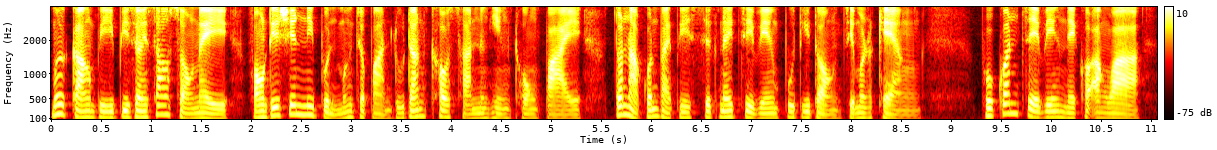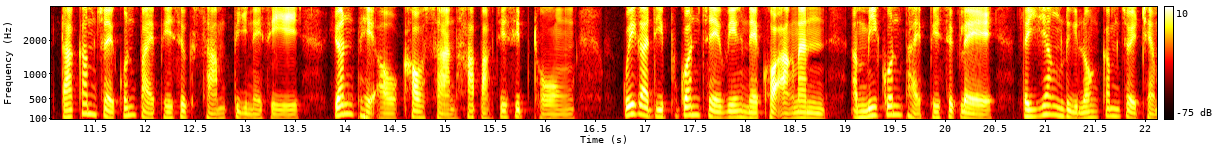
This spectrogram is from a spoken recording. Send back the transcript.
เมื่อกลางปีปีซอยเศร้าสองในฟองเดชันญี่ปุ่นเมืองญี่ปุ่นดูด้านเข้าสารหนึ่งเฮียงทงไปต้นหนาก้นใบพีซึกในจีเวียงปูตีตองจิมรแข่งผู้ก้นเจเวียงในขออังว่าดากำใจก้นไปเพซึกสามตีในสีย้อนเพเอาเข้าสารห้าปากจีสิบทงกุยกาดีผู้ก้นเจเวียงในขออังนั้นอมีก้นไผ่เพซึกเลและยังหรือลองกำใจแถม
